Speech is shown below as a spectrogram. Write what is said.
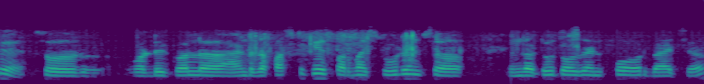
Okay, so what do you call, uh, and the first case for my students uh, in the 2004 batch, uh,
